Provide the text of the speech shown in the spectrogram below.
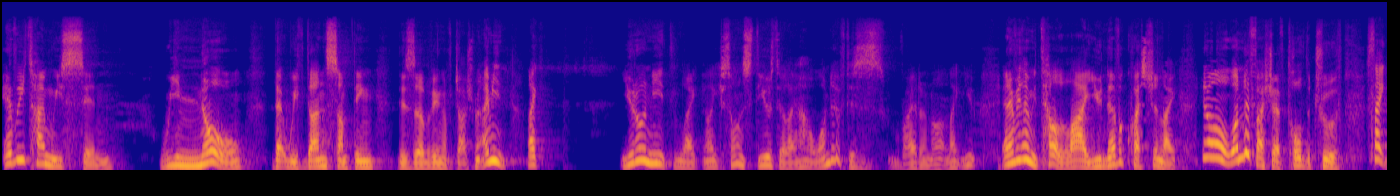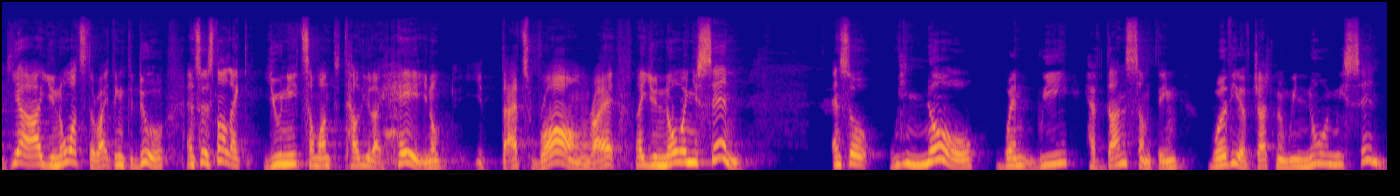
Every time we sin, we know that we've done something deserving of judgment. I mean, like, you don't need like like someone steals, they're like, oh, I wonder if this is right or not. Like you, and every time you tell a lie, you never question like, you know, I wonder if I should have told the truth. It's like, yeah, you know what's the right thing to do, and so it's not like you need someone to tell you like, hey, you know, that's wrong, right? Like you know when you sin, and so we know when we have done something worthy of judgment, we know when we sin.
